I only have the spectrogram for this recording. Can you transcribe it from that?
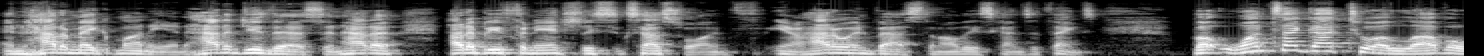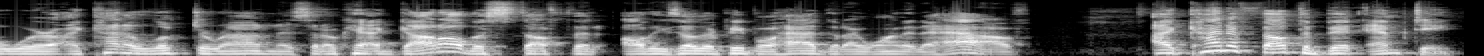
and how to make money and how to do this and how to how to be financially successful and you know how to invest and all these kinds of things. But once I got to a level where I kind of looked around and I said, okay, I got all the stuff that all these other people had that I wanted to have. I kind of felt a bit empty.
